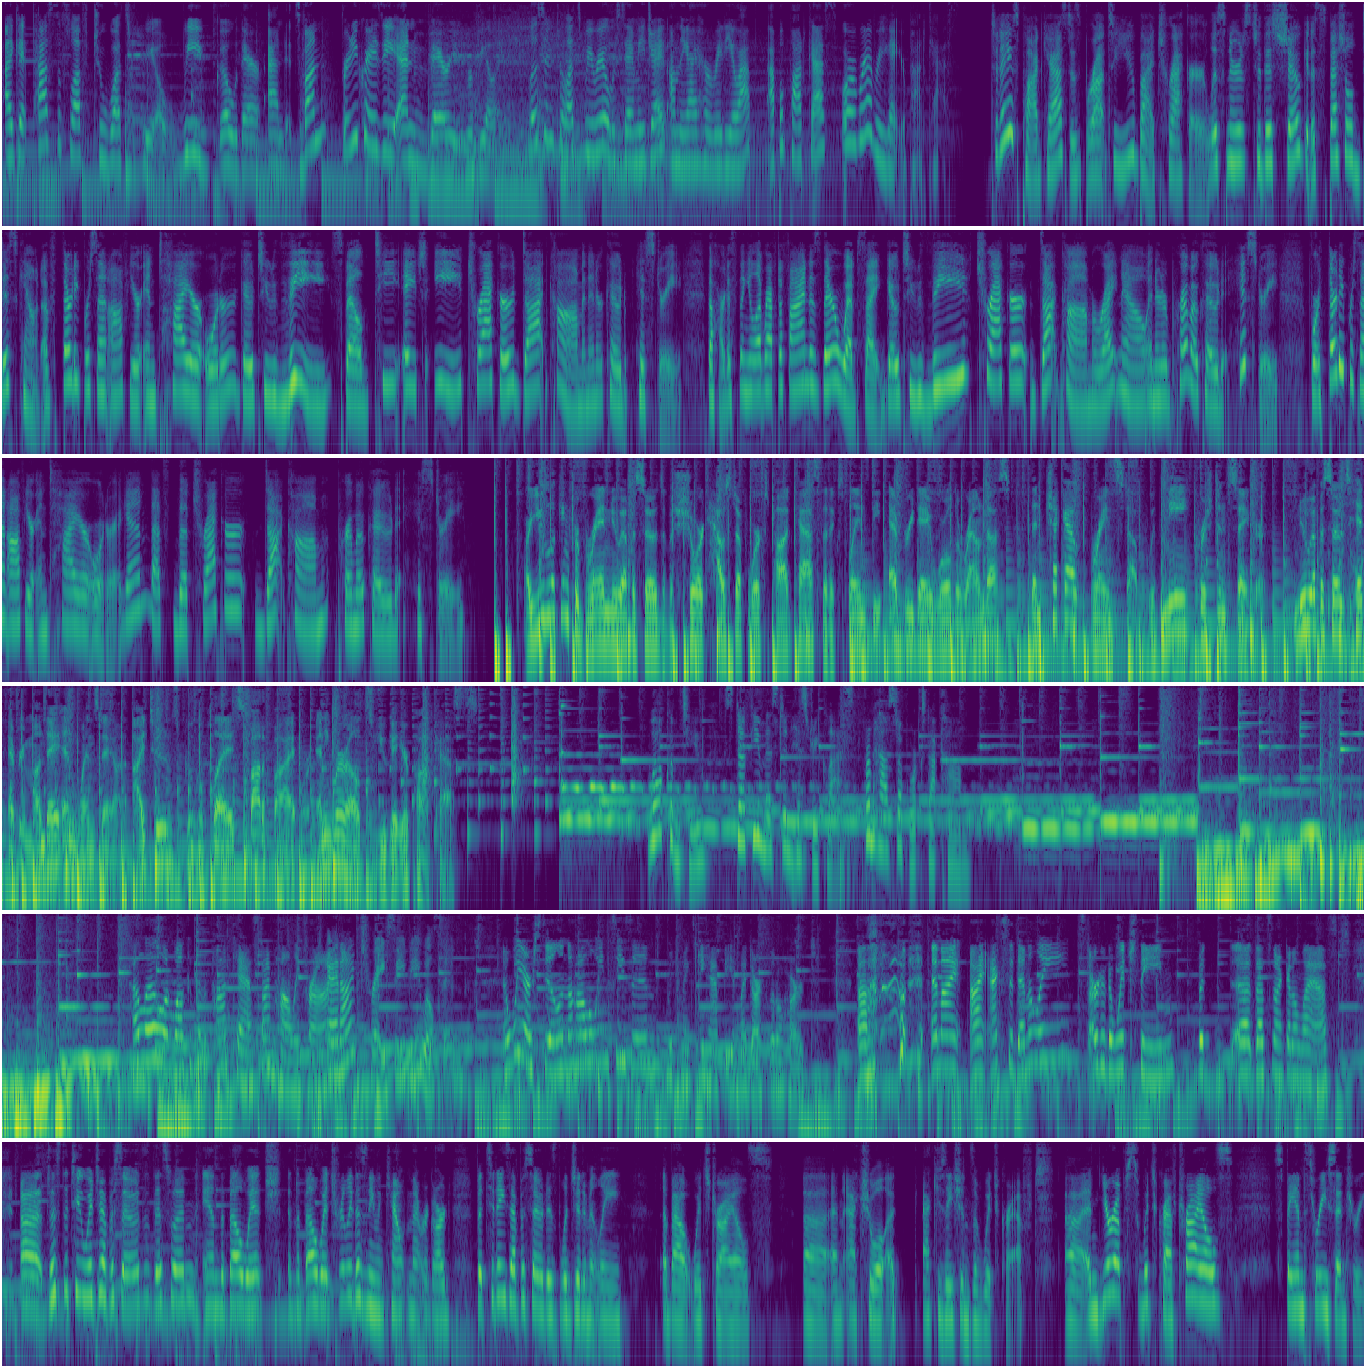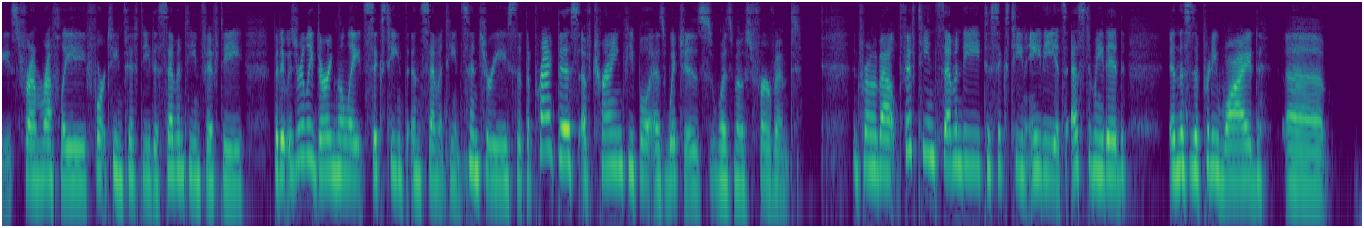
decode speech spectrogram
I get past the fluff to what's real. We go there, and it's fun, pretty crazy, and very revealing. Listen to Let's Be Real with Sammy J on the iHeartRadio app, Apple Podcasts, or wherever you get your podcasts. Today's podcast is brought to you by Tracker. Listeners to this show get a special discount of 30% off your entire order. Go to the, spelled T-H-E, tracker.com and enter code HISTORY. The hardest thing you'll ever have to find is their website. Go to the thetracker.com right now and enter promo code HISTORY for 30% off your entire order. Again, that's thetracker.com, promo code HISTORY. Are you looking for brand new episodes of a short How Stuff Works podcast that explains the everyday world around us? Then check out Brain Stuff with me, Christian Sager. New episodes hit every Monday and Wednesday on iTunes, Google Play, Spotify, or anywhere else you get your podcasts. Welcome to Stuff You Missed in History Class from HowStuffWorks.com. and welcome to the podcast. I'm Holly Fry. And I'm Tracy B. Wilson. And we are still in the Halloween season, which makes me happy in my dark little heart. Uh, and I, I accidentally started a witch theme, but uh, that's not going to last. Uh, just the two witch episodes, this one and the Bell Witch. And the Bell Witch really doesn't even count in that regard. But today's episode is legitimately about witch trials uh, and actual accusations of witchcraft. Uh, and Europe's witchcraft trials spanned three centuries, from roughly 1450 to 1750, but it was really during the late 16th and 17th centuries that the practice of trying people as witches was most fervent. And from about 1570 to 1680, it's estimated, and this is a pretty wide uh,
